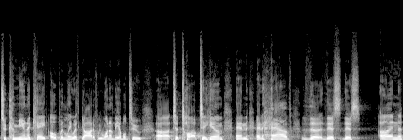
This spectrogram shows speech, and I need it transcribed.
to communicate openly with God, if we want to be able to, uh, to talk to Him and, and have the, this, this un,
